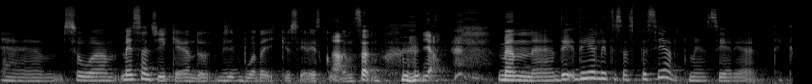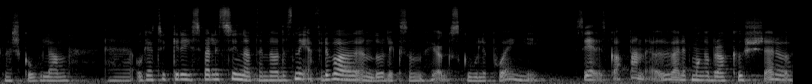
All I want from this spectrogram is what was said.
Ehm, så, men sen så gick jag ändå, vi båda gick ju serieskolan Ja. sen. Ja. Men eh, det, det är lite så speciellt med serietecknarskolan. Eh, Och jag tycker det är väldigt synd att den lades ner, för det var ändå liksom högskolepoäng i serieskapande. Och det var väldigt många bra kurser. Och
